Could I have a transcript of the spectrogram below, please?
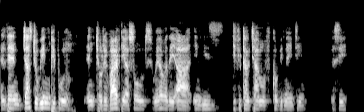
and then just to win people and to revive their souls wherever they are in this difficult time of COVID nineteen. You see,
